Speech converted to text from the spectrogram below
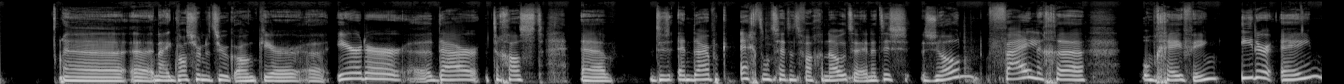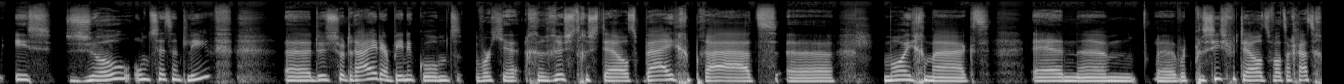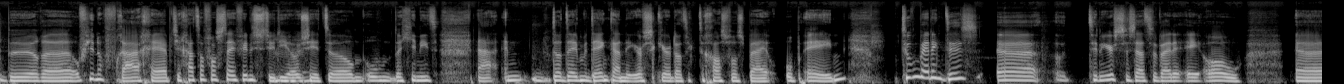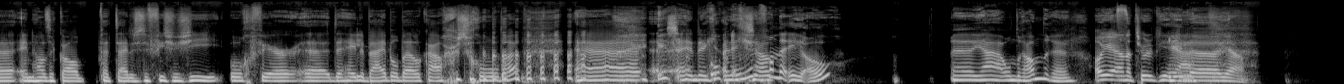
eh, eh, nou, ik was er natuurlijk al een keer eh, eerder daar te gast. Dus, en daar heb ik echt ontzettend van genoten. En het is zo'n veilige omgeving. iedereen is zo ontzettend lief. Uh, dus zodra je daar binnenkomt, word je gerustgesteld, bijgepraat, uh, mooi gemaakt. En um, uh, wordt precies verteld wat er gaat gebeuren. Of je nog vragen hebt. Je gaat alvast even in de studio mm -hmm. zitten. Omdat om, je niet. Nou, en dat deed me denken aan de eerste keer dat ik te gast was bij Op 1 toen ben ik dus. Uh, ten eerste zaten we bij de EO. Uh, en had ik al tijdens de visagie ongeveer de hele Bijbel bij elkaar gescholden. Is en op zo, van de EO? Ja, onder andere. Oh ja, natuurlijk die hele. Ja.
